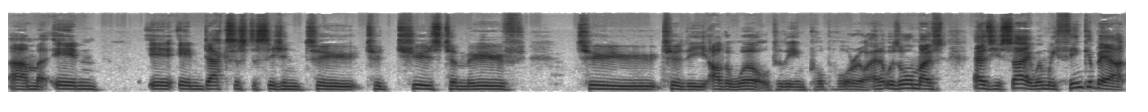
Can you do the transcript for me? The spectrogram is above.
um, in, in in Dax's decision to to choose to move to to the other world, to the incorporeal, and it was almost as you say when we think about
